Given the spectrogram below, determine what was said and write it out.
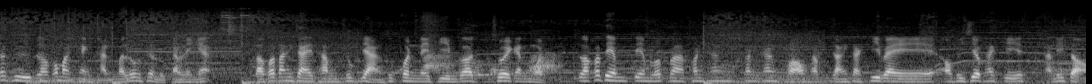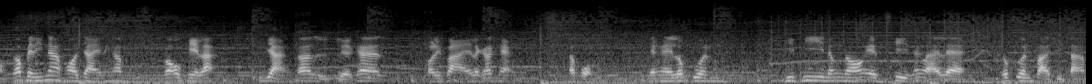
ก็คือเราก็มาแข่งขันมาร่วมสนุกกันอะไรเงี้ย เราก็ตั้งใจทำทุกอย่างทุกคนในทีมก็ช่วยกันหมด เราก็เตรียมเตรียมรถมาค่อนข้างค่อนข้างพร้อมครับ หลังจากที่ไป Official Practice อันที่ 2 ก็เป็นที่น่าพอใจนะครับ ก็โอเคละทุกอย่างก็เหลือแค่ Qualify แล้วก็แข่งครับผมยังไงรบกวนพี่ๆน้องๆ FT ทั้งหลายแหละ รบกวนฝากติดตาม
